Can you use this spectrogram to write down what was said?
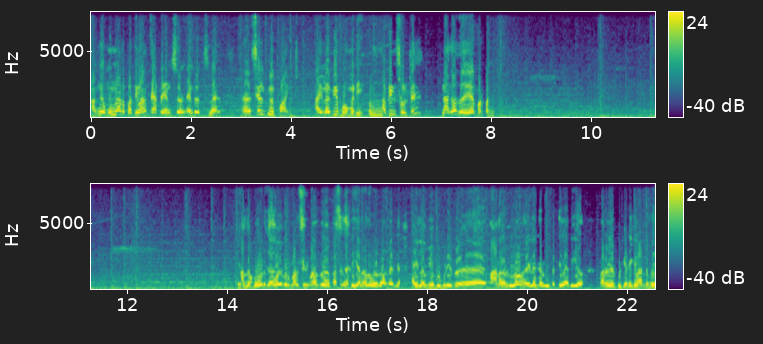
அங்க முன்னால பாத்தீங்கன்னா தேட்டர் என்ட்ரன்ஸ்ல selfie point I love you பொமடி ம். அப்படின்னு சொல்லிட்டு நாங்க அது ஏற்பாடு பண்ணி அந்த போர்டுக்காகவே பெரும்பாலும் சினிமாவுக்கு பசங்க அதிக அளவில் வருவாங்க. ஐ லவ் யூ புபுடின்ற மாணவர்களும் இளைஞர்கள் மத்தியில் அதிக வரவேற்பு கிடைக்கலாம்னு நம்ம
